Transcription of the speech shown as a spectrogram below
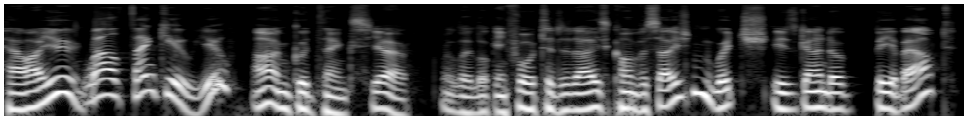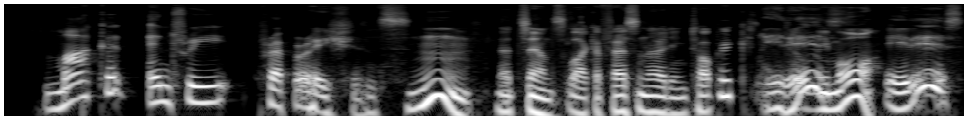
How are you? Well, thank you. You? I'm good, thanks. Yeah, really looking forward to today's conversation, which is going to be about market entry preparations. Mm, that sounds like a fascinating topic. It Tell is. More. It is.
